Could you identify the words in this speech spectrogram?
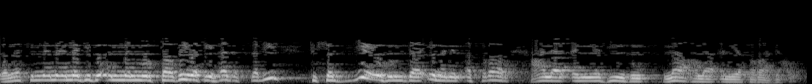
ولكننا نجد أن المرتاضين في هذا السبيل تشجعهم دائما الأسرار على أن يزيدوا لا على أن يتراجعوا.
